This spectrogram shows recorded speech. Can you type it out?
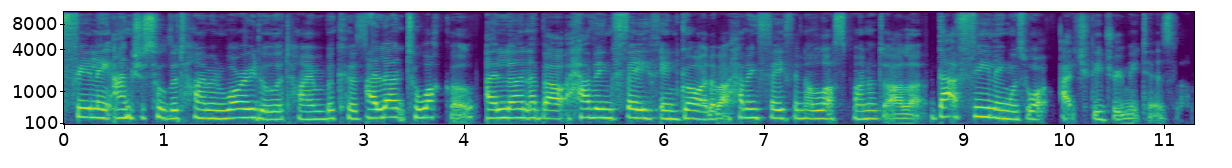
feeling anxious all the time and worried all the time because I learned to tawakkul. I learned about having faith in God, about having faith in Allah subhanahu wa ta'ala. That feeling was what actually drew me to Islam.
